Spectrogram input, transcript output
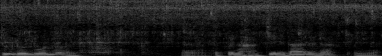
ตีนล้วนๆเลยจะเป็นอาหารเจได้เลยนะอันเนี้ย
